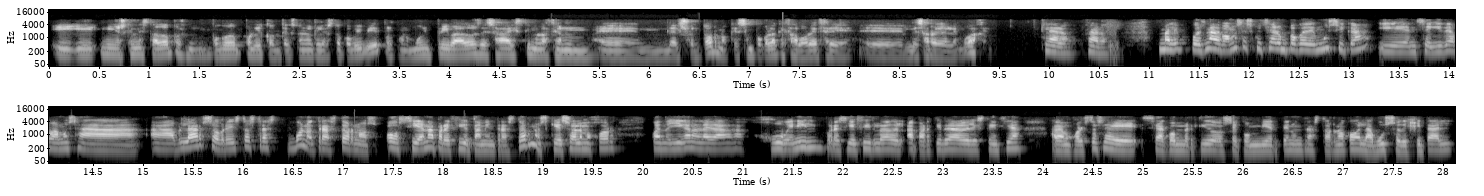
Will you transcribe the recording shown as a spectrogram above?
y, niños que han estado, pues un poco por el contexto en el que les tocó vivir, pues bueno, muy privados de esa estimulación eh, de su entorno, que es un poco la que favorece eh, el desarrollo del lenguaje. Claro, claro. Vale, pues nada, vamos a escuchar un poco de música y enseguida vamos a, hablar sobre estos bueno, trastornos, o si han aparecido también trastornos, que eso a lo mejor cuando llegan a la edad juvenil, por así decirlo, a partir de la adolescencia, a lo mejor esto se, se ha convertido o se convierte en un trastorno como el abuso digital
